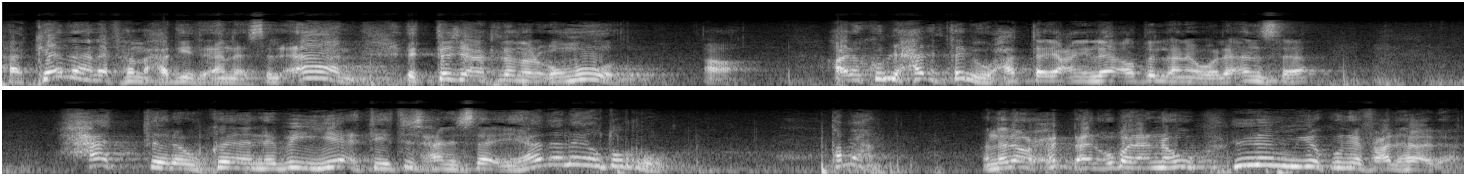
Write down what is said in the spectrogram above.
هكذا نفهم حديث أنس. الآن اتجهت لنا الأمور. آه. على كل حال انتبهوا حتى يعني لا أضل أنا ولا أنسى. حتى لو كان النبي يأتي تسع نساء هذا لا يضره طبعا. أنا لا أحب أن أبالي أنه لم يكن يفعل هذا.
